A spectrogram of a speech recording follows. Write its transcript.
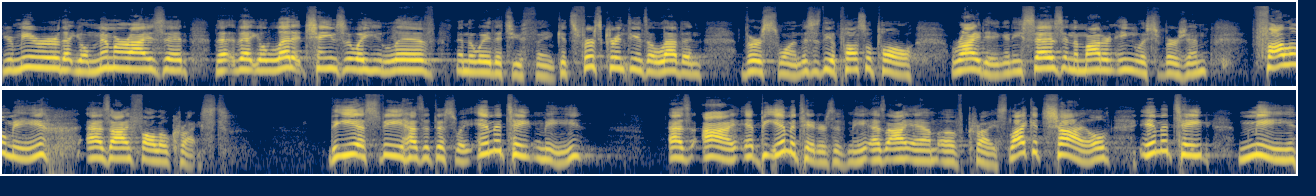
your mirror, that you'll memorize it, that, that you'll let it change the way you live and the way that you think. It's 1 Corinthians 11, verse 1. This is the Apostle Paul writing, and he says in the modern English version, Follow me as I follow Christ. The ESV has it this way Imitate me as I, be imitators of me as I am of Christ. Like a child, imitate me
